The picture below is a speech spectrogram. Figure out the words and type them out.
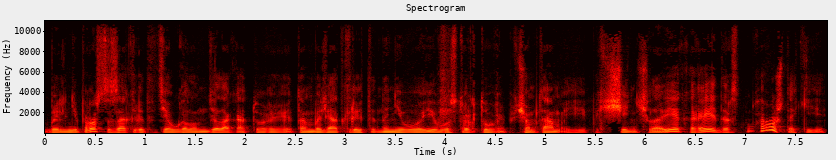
были не просто закрыты те уголовные дела, которые там были открыты на него и его структуры, причем там и похищение человека, рейдерство, ну, хорошие такие,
